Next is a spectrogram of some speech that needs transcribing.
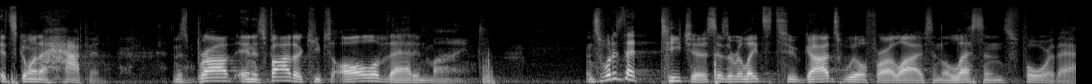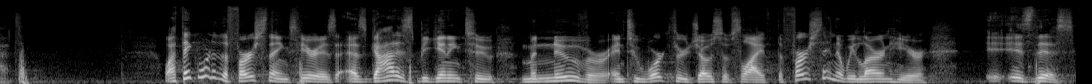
it's going to happen. And his, bro- and his father keeps all of that in mind. And so, what does that teach us as it relates to God's will for our lives and the lessons for that? Well, I think one of the first things here is as God is beginning to maneuver and to work through Joseph's life, the first thing that we learn here is this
